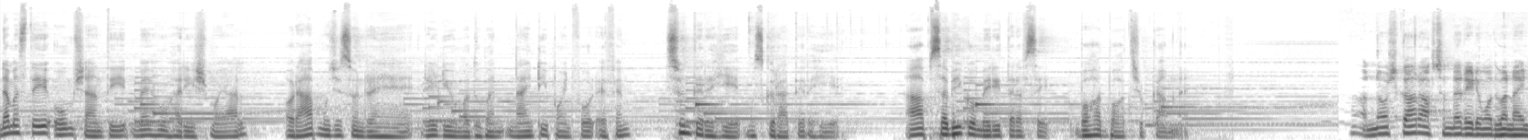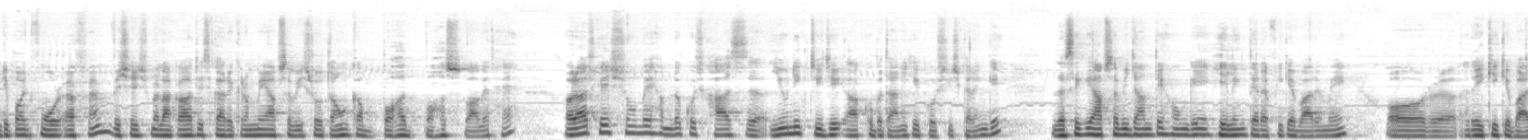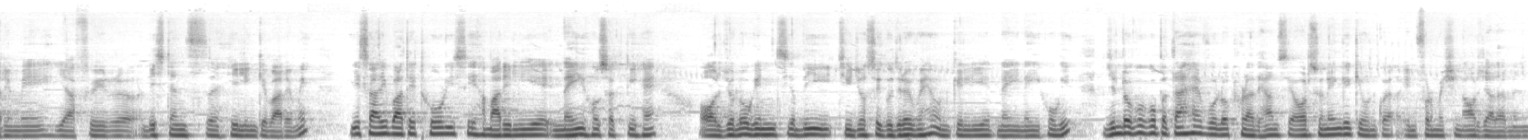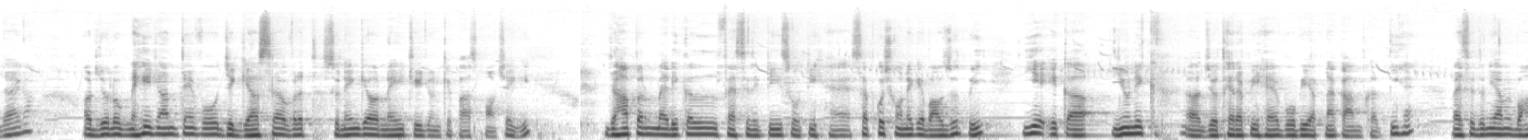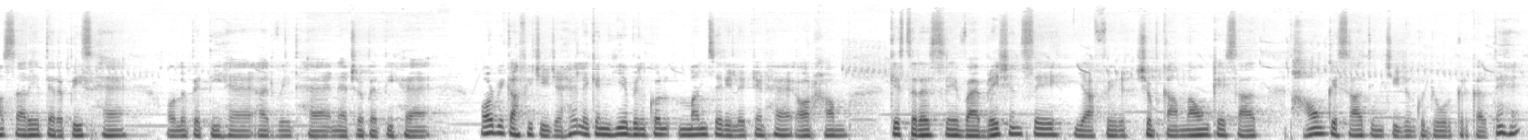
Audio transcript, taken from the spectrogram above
नमस्ते, ओम शांति। मैं हूँ हरीश मोयाल और आप मुझे सुन रहे हैं रेडियो मधुबन 90.4 एफएम। सुनते रहिए, मुस्कुराते रहिए। आप सभी को मेरी तरफ़ से बहुत बहुत शुभकामनाएँ नमस्कार, आप सुन रहे हैं रेडियो मधुबन 90.4 एफएम। विशेष मुलाकात इस कार्यक्रम में आप सभी श्रोताओं का बहुत बहुत स्वागत है। और आज के शो में हम लोग कुछ खास यूनिक चीज़ें आपको बताने की कोशिश करेंगे। जैसे कि आप सभी जानते होंगे हीलिंग थेरेपी के बारे में। और रेकी के बारे में या फिर डिस्टेंस हीलिंग के बारे में, ये सारी बातें थोड़ी सी हमारे लिए नई हो सकती हैं और जो लोग इन सभी चीज़ों से गुजरे हुए हैं, उनके लिए नई नई होगी। जिन लोगों को पता है, वो लोग थोड़ा ध्यान से और सुनेंगे कि उनको इन्फॉर्मेशन और ज़्यादा मिल जाएगा। और जो लोग नहीं जानते हैं, वो जिज्ञासा व्रत सुनेंगे और नई चीज़ उनके पास पहुँचेगी। जहाँ पर मेडिकल फैसिलिटीज़ होती हैं, सब कुछ होने के बावजूद भी ये एक यूनिक जो थेरेपी है, वो भी अपना काम करती हैं। वैसे दुनिया में बहुत सारे थेरेपीज़ हैं ओलोपैथी है, आयुर्वेद है नेचुरोपैथी है, और भी काफ़ी चीज़ें हैं, लेकिन ये बिल्कुल मन से रिलेटेड है, और हम किस तरह से वाइब्रेशन से या फिर शुभकामनाओं के साथ, भावों के साथ इन चीज़ों को जोड़ कर करते हैं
